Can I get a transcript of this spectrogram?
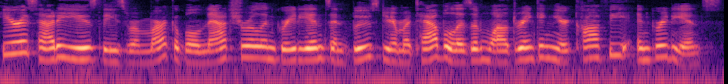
Here is how to use these remarkable natural ingredients and boost your metabolism while drinking your coffee. Ingredients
